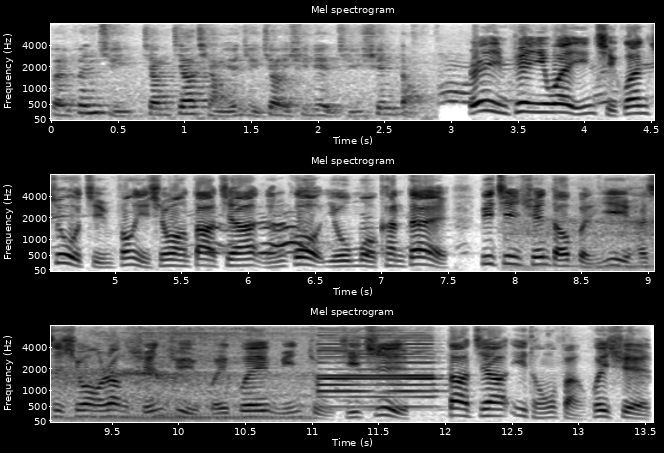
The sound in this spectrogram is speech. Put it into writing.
本分局将加强远景教育训练及宣导。而影片意外引起关注，警方也希望大家能够幽默看待，毕竟宣导本意还是希望让选举回归民主机制。大家一同反贿选。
